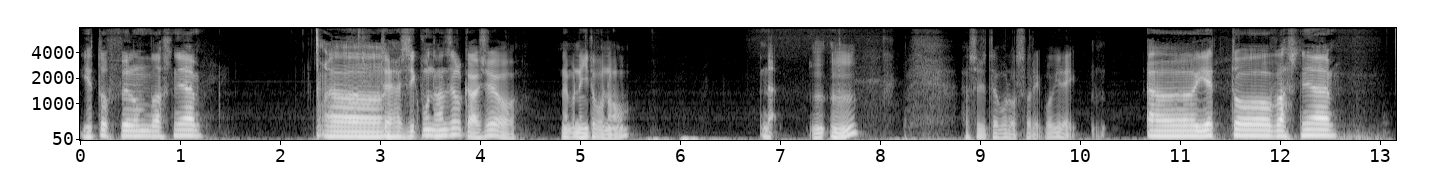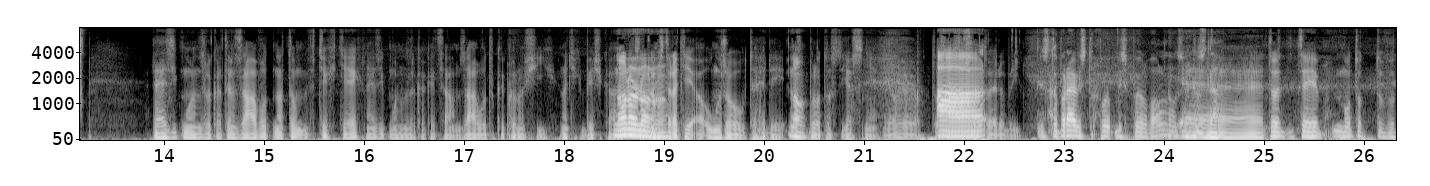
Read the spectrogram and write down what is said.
je to film vlastně... Uh, To je Zikmund Hanzelka, že jo? Nebo není to ono? Ne. Mm-mm. Já se, že to je ono, sorry, povídej. uh, je to vlastně... Ne, Zikmund Hanzelka, ten závod na tom, v těch těch, ne Zikmund Hanzelka, kecám, závod ke Konoších, na těch běžkách. No, no, se no, tam no. ztratí a umřou tehdy. No. No. Bylo to jasně, jo, jo, jo. To, A- a... jsem slyšel, to je dobrý. Ty jsi to právě vyspo- vyspojoval, nebo se to zdá? Eh, to, to, je, to, to,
